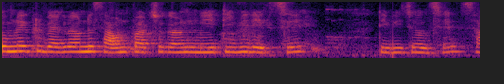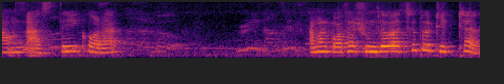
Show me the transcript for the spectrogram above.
তোমরা একটু ব্যাকগ্রাউন্ডে সাউন্ড পাচ্ছ, কারণ মেয়ে টিভি দেখছে টিভি চলছে সাউন্ড আসতেই করা। আমার কথা শুনতে পাচ্ছ তো ঠিকঠাক?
